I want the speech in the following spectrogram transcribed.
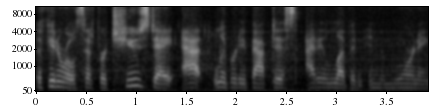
The funeral is set for Tuesday at Liberty Baptist at 11 in the morning.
